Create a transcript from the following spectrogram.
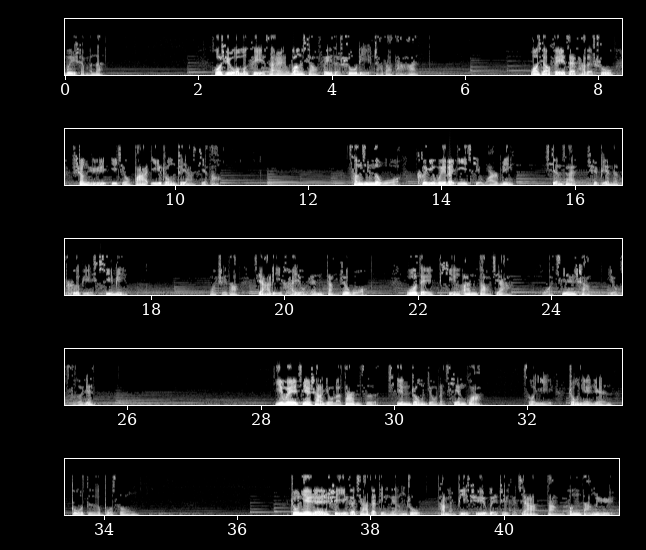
为什么呢？或许我们可以在汪小菲的书里找到答案。汪小菲在他的书《生于一九八一》中这样写道：“曾经的我可以为了一起玩命，现在却变得特别惜命。我知道家里还有人等着我，我得平安到家。”我肩上有责任，因为肩上有了担子，心中有了牵挂，所以中年人不得不怂。中年人是一个家的顶梁柱，他们必须为这个家挡风挡雨。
